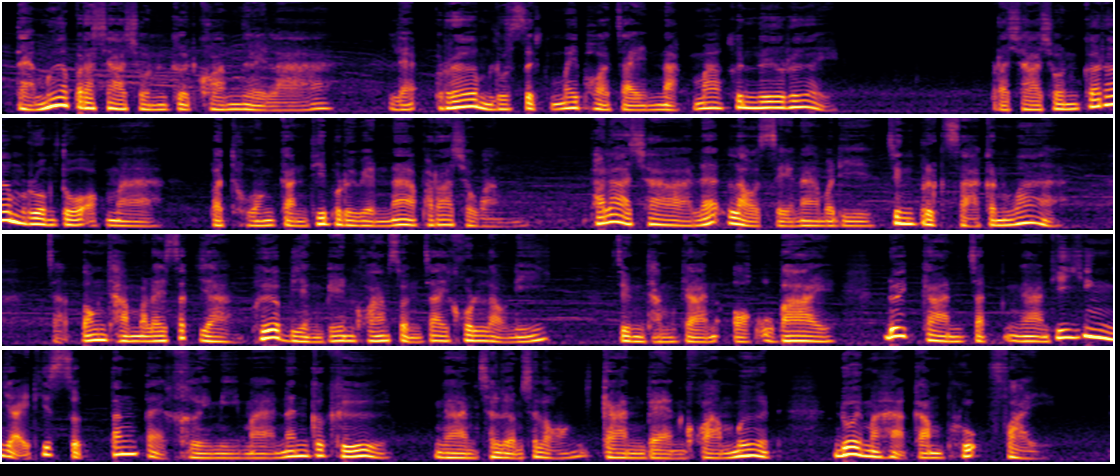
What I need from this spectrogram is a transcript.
แต่เมื่อประชาชนเกิดความเหนื่อยล้า และเริ่มรู้สึกไม่พอใจหนักมากขึ้นเรื่อยๆ ประชาชนก็เริ่มรวมตัวออกมาประท้วงกันที่บริเวณหน้าพระราชวัง พระราชาและเหล่าเสนาบดีจึงปรึกษากันว่า จะต้องทำอะไรสักอย่างเพื่อเบี่ยงเบนความสนใจคนเหล่านี้ จึงทำการออกอุบาย ด้วยการจัดงานที่ยิ่งใหญ่ที่สุดตั้งแต่เคยมีมานั่นก็คือ งานเฉลิมฉลองการแบนความมืด ด้วยมหากรรมพลุไฟ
